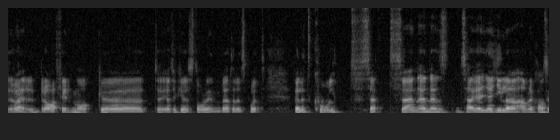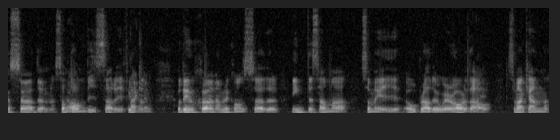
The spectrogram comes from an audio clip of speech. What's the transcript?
det var en bra film och det- jag tycker storyn berättades på ett väldigt coolt sätt. Så en, en, en, så här, jag, jag gillar amerikanska södern som Ja. de visar i filmen. Verkligen. Och det är en skön amerikansk söder, inte samma som i Oh brother where are thou? Nej. Som man kan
